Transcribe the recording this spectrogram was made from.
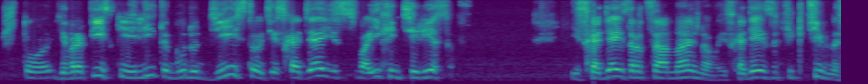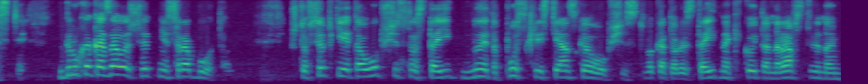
что европейские элиты будут действовать, исходя из своих интересов, исходя из рационального, исходя из эффективности. Вдруг оказалось, что это не сработало что все-таки это общество стоит, ну, это постхристианское общество, которое стоит на какой-то нравственной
